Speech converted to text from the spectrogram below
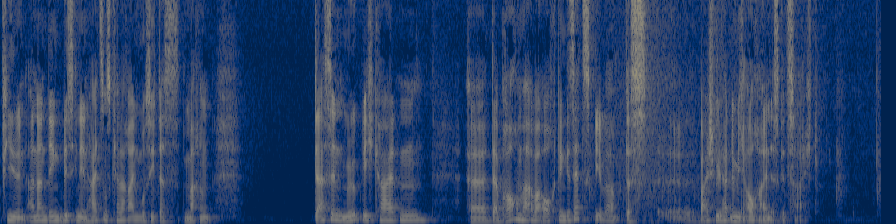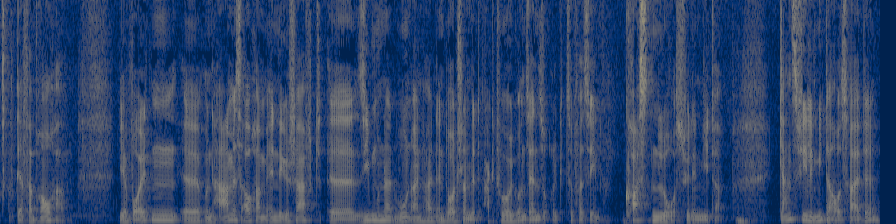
vielen anderen Dingen. Bis in den Heizungskeller rein muss ich das machen. Das sind Möglichkeiten, äh, da brauchen wir aber auch den Gesetzgeber. Das äh, Beispiel hat nämlich auch eines gezeigt. Der Verbraucher. Wir wollten äh, und haben es auch am Ende geschafft, 700 Wohneinheiten in Deutschland mit Aktorik und Sensorik zu versehen. Kostenlos für den Mieter. Ganz viele Mieterhaushalte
